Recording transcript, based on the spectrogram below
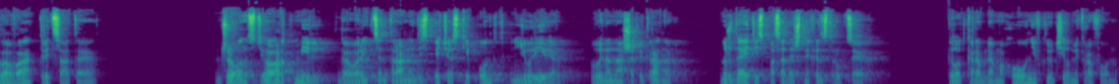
Глава 30. «Джон Стюарт Миль», — говорит центральный диспетчерский пункт Нью-Ривер. «Вы на наших экранах. Нуждаетесь в посадочных инструкциях?» Пилот корабля Махоуни включил микрофон.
